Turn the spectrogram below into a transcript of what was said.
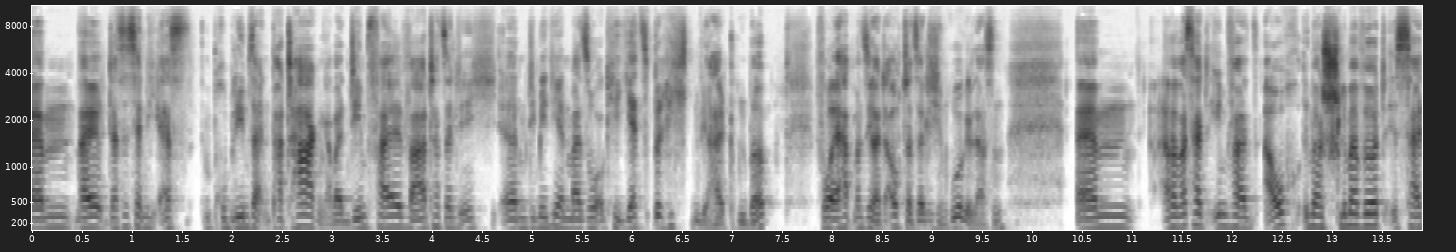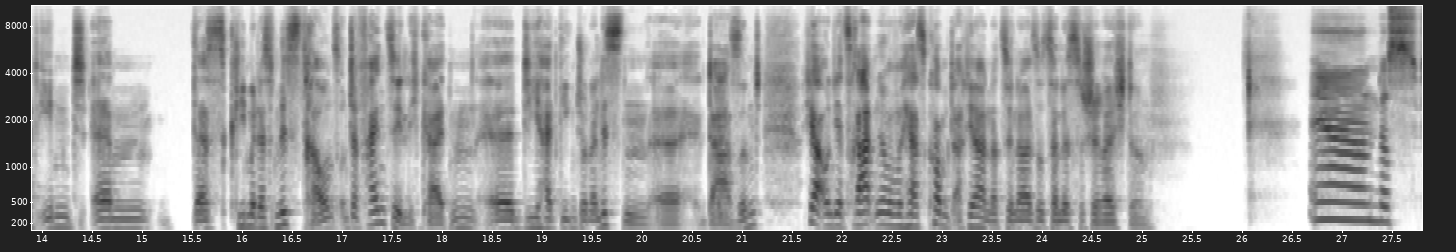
Ähm, weil das ist ja nicht erst ein Problem seit ein paar Tagen. Aber in dem Fall war tatsächlich ähm, die Medien mal so, okay, jetzt berichten wir halt drüber. Vorher hat man sie halt auch tatsächlich in Ruhe gelassen. Ähm, aber was halt ebenfalls auch immer schlimmer wird, ist halt eben ähm, das Klima des Misstrauens und der Feindseligkeiten, äh, die halt gegen Journalisten äh, da sind. Ja, und jetzt raten wir, woher es kommt. Ach ja, nationalsozialistische Rechte. Ja, das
